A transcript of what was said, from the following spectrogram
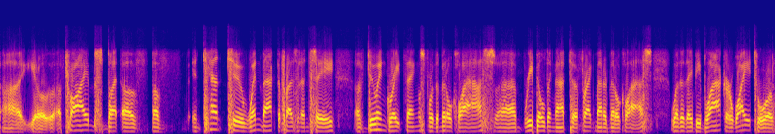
uh, you know, of tribes, but of of intent to win back the presidency, of doing great things for the middle class, uh, rebuilding that uh, fragmented middle class, whether they be black or white or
